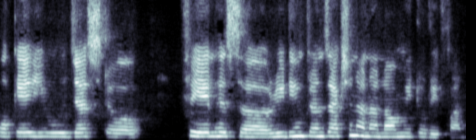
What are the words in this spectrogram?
okay, you just uh, fail his uh, redeem transaction and allow me to refund.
